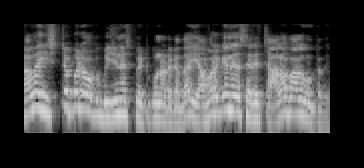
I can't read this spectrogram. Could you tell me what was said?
చాలా ఇష్టపడి ఒక బిజినెస్ పెట్టుకున్నాడు కదా ఎవరికైనా సరే చాలా బాధ ఉంటుంది.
